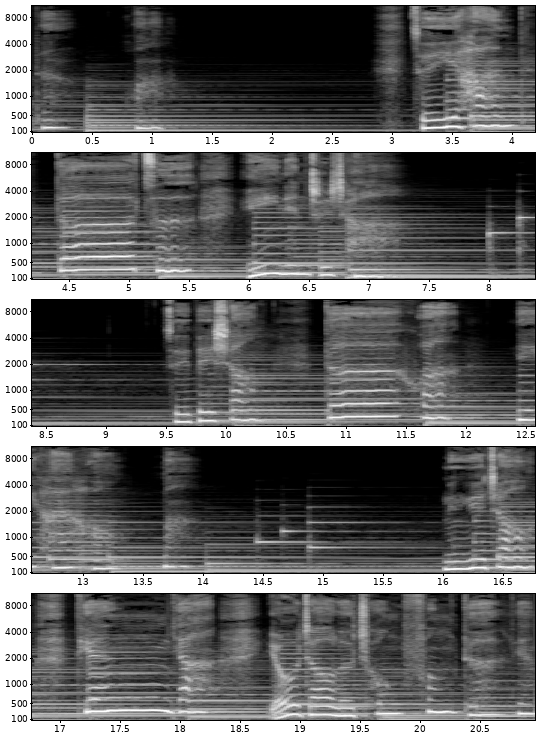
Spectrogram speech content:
的花，最遗憾的字，一念之差。最悲伤的话，你还好吗？明月照天涯，又照了重逢的脸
